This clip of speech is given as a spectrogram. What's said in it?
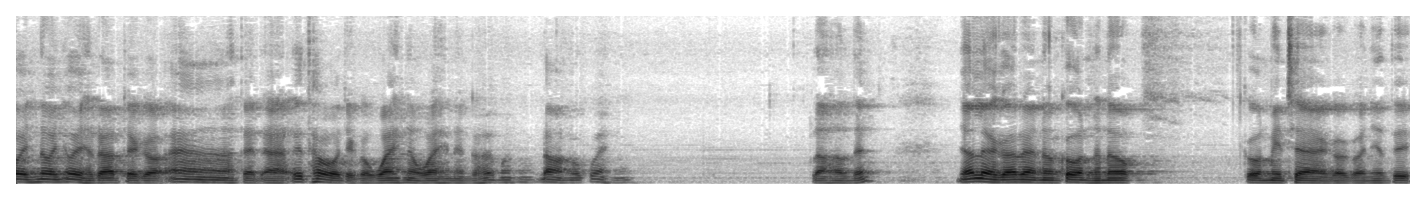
oi noi oi harat te ko a te da ư thâu te ko wai na wai na ko ma don ko quay là hợp đấy nhớ là có ra nó con hà nó con mê cha có có như thế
